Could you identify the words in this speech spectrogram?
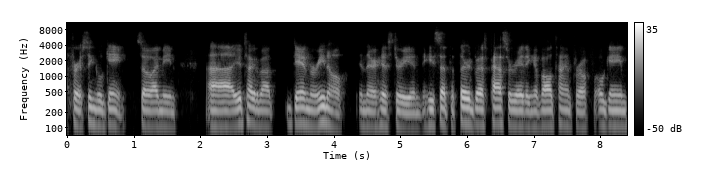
for a single game. So I mean, uh, you're talking about Dan Marino in their history, and he set the third best passer rating of all time for a full game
